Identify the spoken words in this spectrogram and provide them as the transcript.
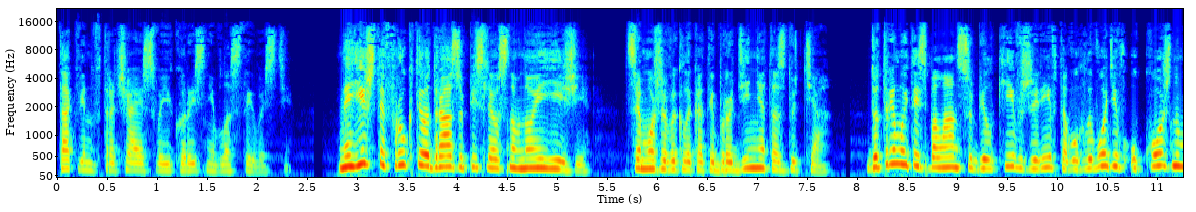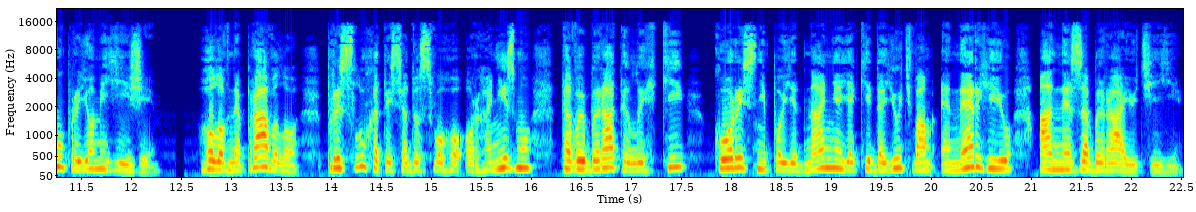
так він втрачає свої корисні властивості. Не їжте фрукти одразу після основної їжі. Це може викликати бродіння та здуття. Дотримуйтесь балансу білків, жирів та вуглеводів у кожному прийомі їжі. Головне правило прислухатися до свого організму та вибирати легкі, корисні поєднання, які дають вам енергію, а не забирають її.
